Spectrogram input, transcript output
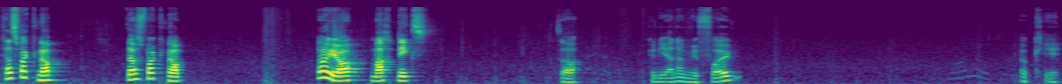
Das war knapp. Das war knapp. Naja, macht nix. So. Können die anderen mir folgen? Okay.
